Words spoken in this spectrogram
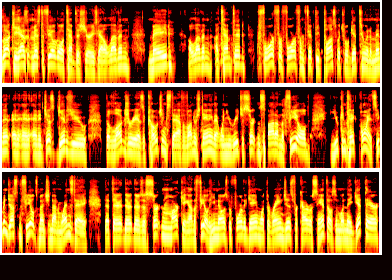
Look, he hasn't missed a field goal attempt this year. He's got 11 made. 11 attempted, four for four from 50 plus, which we'll get to in a minute. And, and, and it just gives you the luxury as a coaching staff of understanding that when you reach a certain spot on the field, you can take points. Even Justin Fields mentioned on Wednesday that there, there there's a certain marking on the field. He knows before the game what the range is for Cairo Santos. And when they get there,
